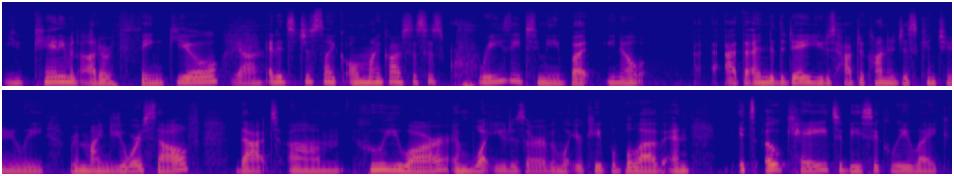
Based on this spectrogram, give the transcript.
you can't even utter thank you. Yeah. And it's just like, oh my gosh, this is crazy to me. But, you know, at the end of the day, you just have to kind of just continually remind yourself that um, who you are and what you deserve and what you're capable of. And it's okay to basically like,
